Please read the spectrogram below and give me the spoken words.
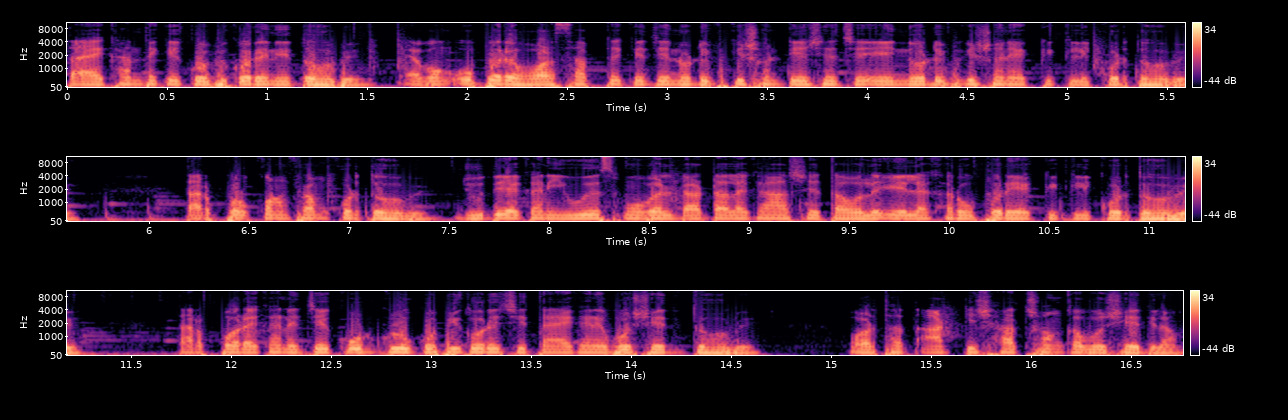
তা এখান থেকে কপি করে নিতে হবে এবং উপরে হোয়াটসঅ্যাপ থেকে যে নোটিফিকেশনটি এসেছে, এই নোটিফিকেশনে একটি ক্লিক করতে হবে। তারপর কনফার্ম করতে হবে। যদি এখানে ইউএস মোবাইল ডাটা লেখা আসে, তাহলে এই লেখার উপরে একটি ক্লিক করতে হবে। তারপর এখানে যে কোডগুলো কপি করেছি, তা এখানে বসিয়ে দিতে হবে। অর্থাৎ আটটি সাত সংখ্যা বসিয়ে দিলাম।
